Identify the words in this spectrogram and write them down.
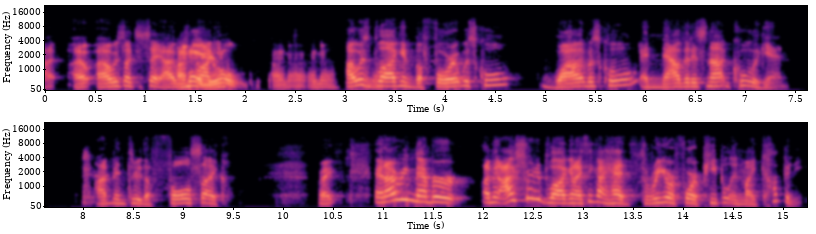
I, I, I always like to say I was I know blogging, you're old. I know. I know. I was I know. blogging before it was cool, while it was cool, and now that it's not cool again. I've been through the full cycle. Right. And I remember, I mean, I started blogging, I think I had three or four people in my company.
